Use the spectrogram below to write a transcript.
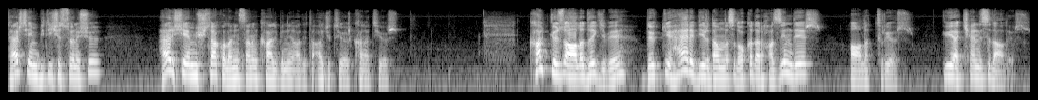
Her şeyin bitişi sönüşü her şeye müştak olan insanın kalbini adeta acıtıyor, kanatıyor. Kalp gözü ağladığı gibi döktüğü her bir damlası da o kadar hazindir, ağlattırıyor. Güya kendisi de ağlıyor.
